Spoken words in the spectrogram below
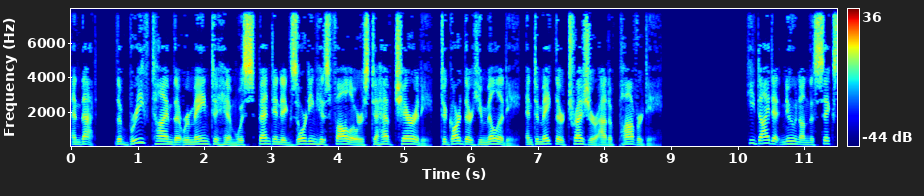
and that the brief time that remained to him was spent in exhorting his followers to have charity, to guard their humility, and to make their treasure out of poverty." He died at noon on 6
